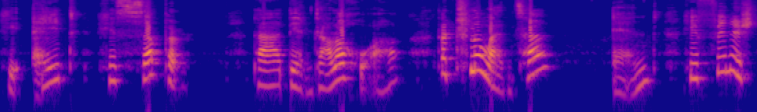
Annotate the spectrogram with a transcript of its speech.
He ate his supper. 他点着了火，他吃了晚餐。And he finished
